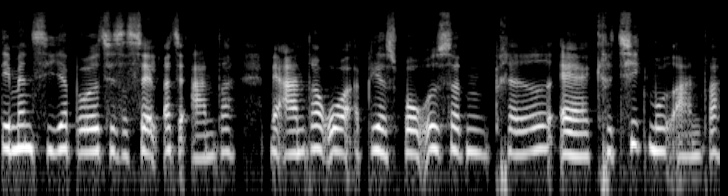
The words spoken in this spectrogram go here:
det, man siger både til sig selv og til andre. Med andre ord bliver sproget sådan præget af kritik mod andre.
